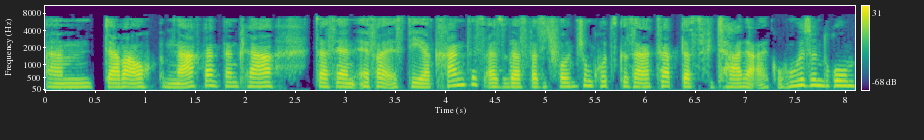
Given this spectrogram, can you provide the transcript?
Ähm, da war auch im Nachgang dann klar, dass er an FASD erkrankt ist, also das, was ich vorhin schon kurz gesagt habe, das fetale Alkoholsyndrom.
